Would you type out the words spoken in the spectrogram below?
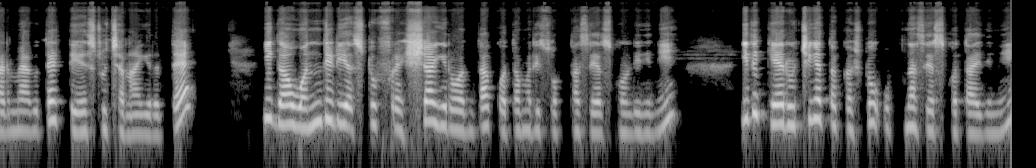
ಕಡಿಮೆ ಆಗುತ್ತೆ ಟೇಸ್ಟು ಚೆನ್ನಾಗಿರುತ್ತೆ. ಈಗ ಒಂದಿಡಿಯಷ್ಟು ಫ್ರೆಶ್ ಆಗಿರುವಂತ ಕೊತ್ತಂಬರಿ ಸೊಪ್ಪನ್ನ ಸೇರ್ಸ್ಕೊಂಡಿದೀನಿ. ಇದಕ್ಕೆ ರುಚಿಗೆ ತಕ್ಕಷ್ಟು ಉಪ್ಪನ್ನ ಸೇರಿಸ್ಕೊತಾ ಇದ್ದೀನಿ.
